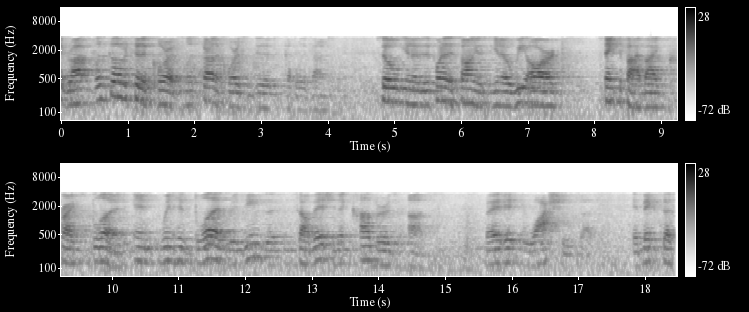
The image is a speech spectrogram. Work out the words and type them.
hey, Rob, let's go over to the chorus. Let's start on the chorus and do this a couple of times. So, you know, the point of this song is, you know, we are sanctified by Christ's blood, and when his blood redeems us in salvation, it covers us, right? It washes us. It makes us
